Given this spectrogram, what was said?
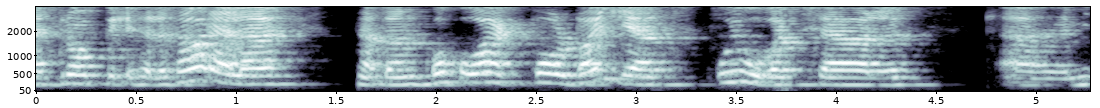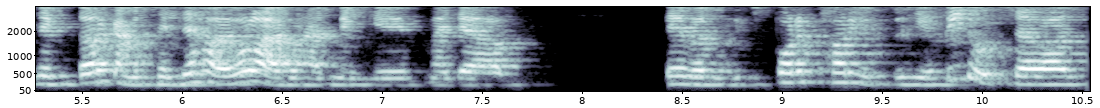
troopilisele saarele, nad on kogu aeg poolpaljad, ujuvad seal, eh, midagi targemat neil teha ei ole, kui nad mingi, ma ei tea, teevad mingeid sportharjutusi ja pidutsevad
